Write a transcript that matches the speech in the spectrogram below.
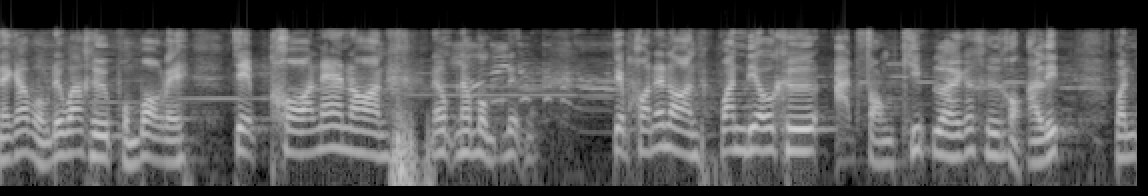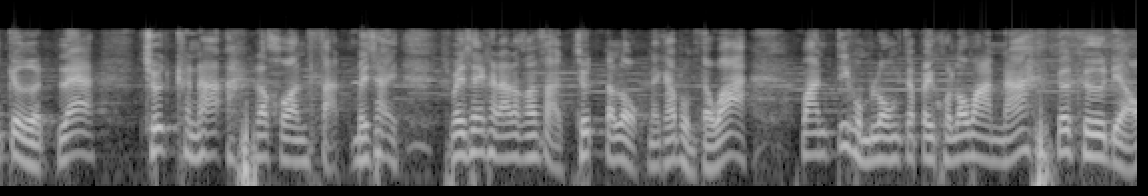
นะครับผมเรียกว่าคือผมบอกเลย เจ็บคอแน่นอนนะครับนะผม เจ็บคอแน่นอน วันเดียวคืออัด 2 คลิปเลยก็คือของอลิสวันเกิดและชุดคณะละครสัตว์ไม่ใช่ ไม่ใช่คณะละครสัตว์ชุดตลกนะครับผมแต่ว่าวันที่ผมลงจะเป็นคนละวันนะ ก็คือเดี๋ยว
